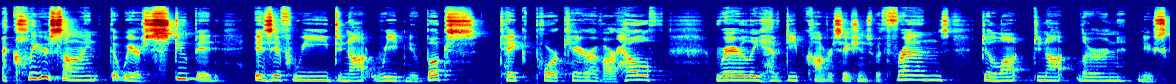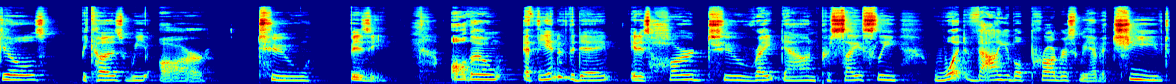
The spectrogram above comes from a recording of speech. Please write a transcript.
A clear sign that we are stupid is if we do not read new books, take poor care of our health, rarely have deep conversations with friends, do not, do not learn new skills, because we are too busy. Although, at the end of the day, it is hard to write down precisely what valuable progress we have achieved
